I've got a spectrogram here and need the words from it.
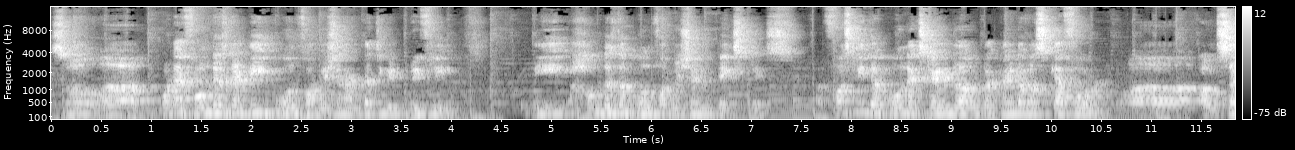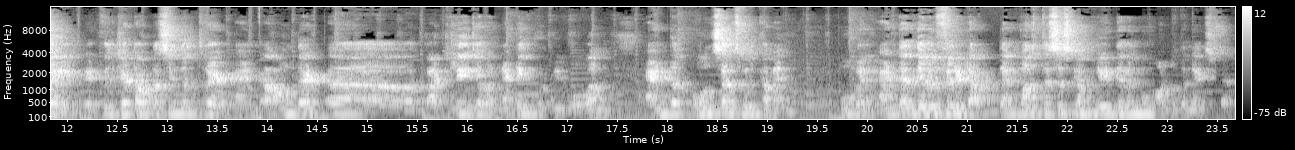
so uh, what I found is that the bone formation I'm touching it briefly the how does the bone formation takes place firstly the bone extends out a kind of a scaffold uh, outside it will jet out a single thread and around that uh, cartilage or a netting would be woven and the bone cells will come in, move in and then they will fill it up. Then once this is complete, they will move on to the next step.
